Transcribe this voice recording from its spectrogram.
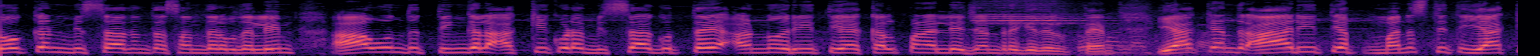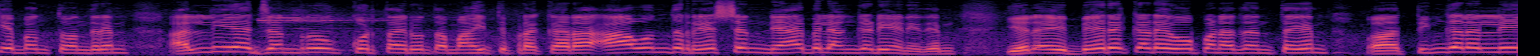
ಟೋಕನ್ ಮಿಸ್ ಆದಂಥ ಸಂದರ್ಭದಲ್ಲಿ ಆ ಒಂದು ತಿಂಗಳ ಅಕ್ಕಿ ಕೂಡ ಮಿಸ್ ಆಗುತ್ತೆ ಅನ್ನೋ ರೀತಿಯ ಕಲ್ಪನೆ ಅಲ್ಲಿಯ ಜನರಿಗೆ ಇರುತ್ತೆ ಯಾಕೆಂದ್ರೆ ಆ ರೀತಿಯ ಮನಸ್ಥಿತಿ ಯಾಕೆ ಬಂತು ಅಂದ್ರೆ ಅಲ್ಲಿಯ ಜನರು ಕೊಡ್ತಾ ಇರುವಂಥ ಮಾಹಿತಿ ಪ್ರಕಾರ ಆ ಒಂದು ರೇಷನ್ ನ್ಯಾಯಬೆಲೆ ಅಂಗಡಿ ಏನಿದೆ ಬೇರೆ ಕಡೆ ಓಪನ್ ಆದಂತೆ ತಿಂಗಳಲ್ಲಿ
